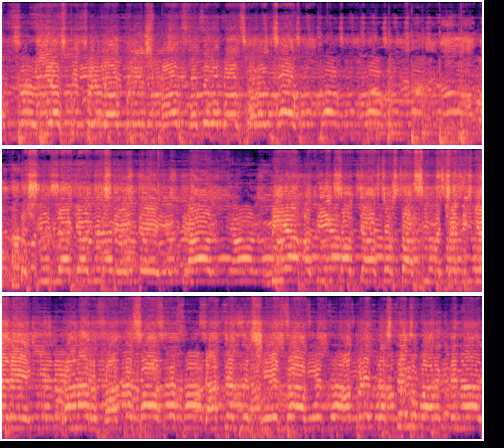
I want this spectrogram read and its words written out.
افسر D S P Punjab police مار فضل عباس ہرن صاحب تشریف لے گیا جس سٹیج تے نال میاں عدیق صاحب چار سو ستاسی بچے نکیا رہے رانا رفاقہ صاحب ڈاکٹر شیر صاحب اپنے دستے مبارک دے نال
